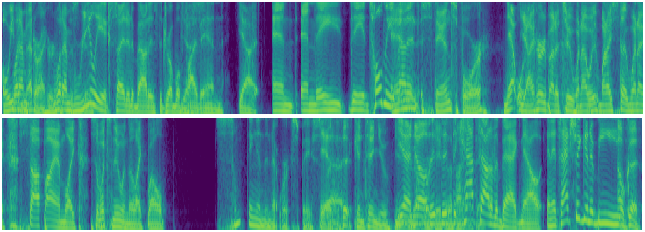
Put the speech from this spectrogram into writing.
Oh, even better! I heard. What I'm really too. excited about is the Drobo yes. 5N. Yeah, and and they they had told me about it. Stands for network. Yeah, I heard about it too. When I when I st- when I stopped by, I'm like, so what's new? And they're like, well, something in the network space. Yeah, but continue. You, yeah, you no, the, the, the cat's out of the bag now, and it's actually going to be oh good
